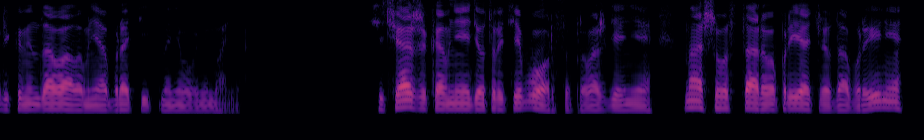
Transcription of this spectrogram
рекомендовала мне обратить на него внимание. Сейчас же ко мне идет Ратибор в сопровождении нашего старого приятеля Добрыни,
